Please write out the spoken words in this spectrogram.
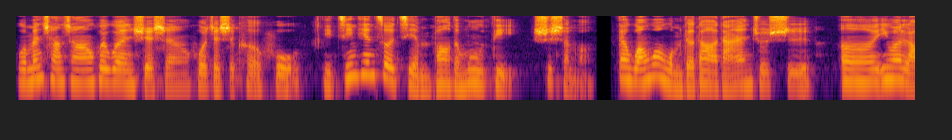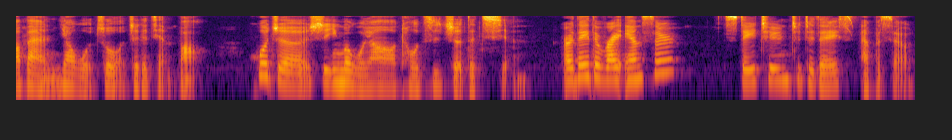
我们常常会问学生或者是客户：“你今天做简报的目的是什么？”但往往我们得到的答案就是：“呃，因为老板要我做这个简报，或者是因为我要投资者的钱。” Are they the right answer? Stay tuned to today's episode.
